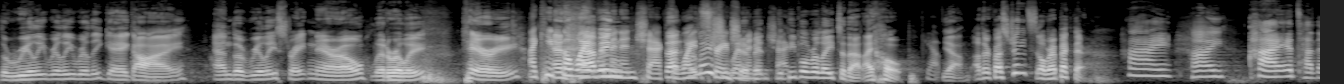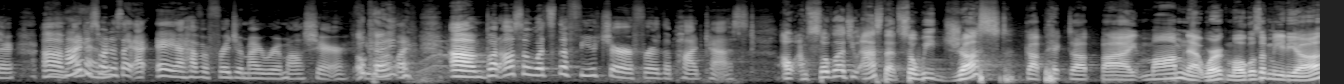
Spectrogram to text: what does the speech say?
the really, really, really gay guy and the really straight and narrow, literally, Kerri. I keep the white women in check, the white straight women in It- check. People relate to that, I hope. Yep. Yeah. Other questions? Oh, right back there. Hi. Hi. Hi, it's Heather. Um, Hi, I just want to say, I, A, I have a fridge in my room. I'll share. Okay. Um, but also, what's the future for the podcast? Oh, I'm so glad you asked that. So we just got picked up by Mom Network, Moguls of Media.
